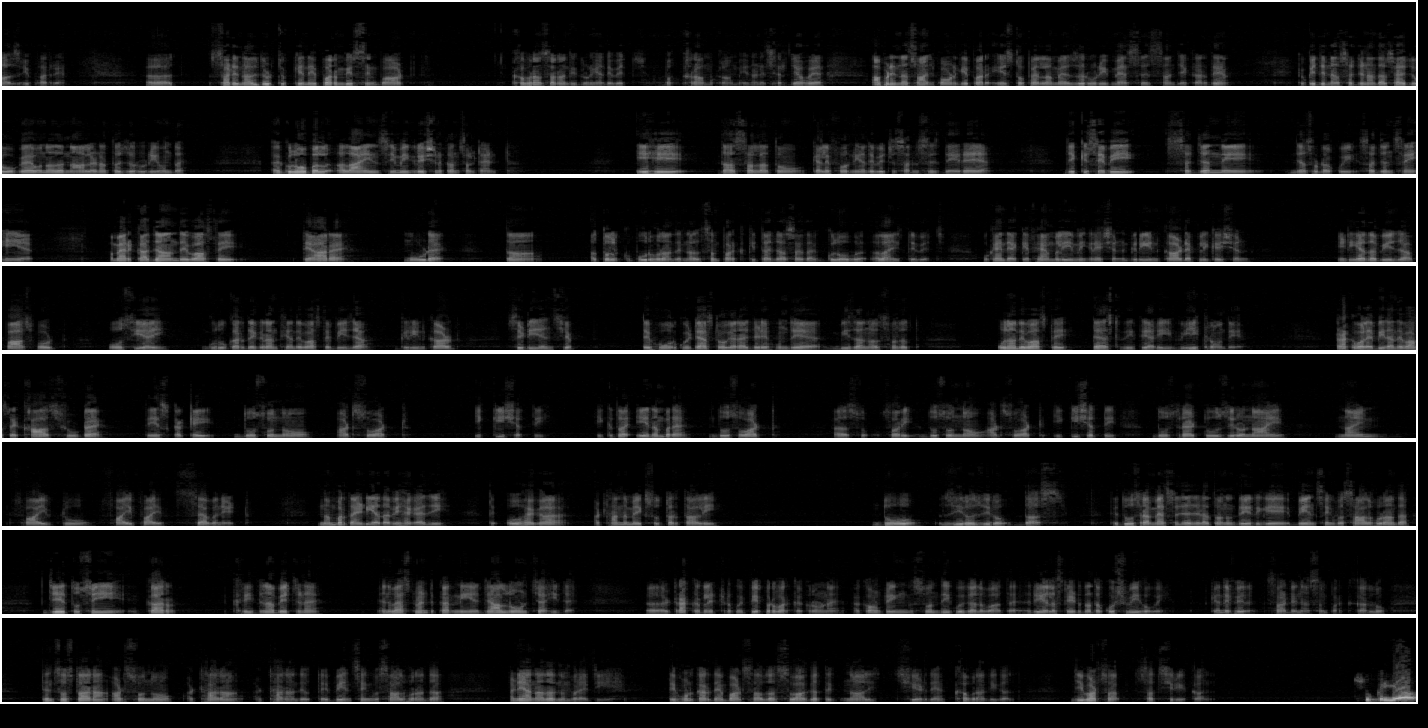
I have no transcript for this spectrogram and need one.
ਹਾਜ਼ਰੀ ਭਰ ਰਿਹਾ। ਸਾਡੇ ਨਾਲ ਜੁੜ ਚੁੱਕੇ ਨੇ ਪਰਮਵੀਰ ਸਿੰਘ ਬਾਟ। ਖਬਰਾਂ ਸਰਾਂ ਦੀ ਦੁਨੀਆ ਦੇ ਵਿੱਚ ਵੱਖਰਾ ਮੁਕਾਮ ਇਹਨਾਂ ਨੇ ਸਿਰਜਿਆ ਹੋਇਆ। ਆਪਣੇ ਨਾਲ ਸਾਂਝ ਪਾਉਣਗੇ, ਪਰ ਇਸ ਤੋਂ ਪਹਿਲਾਂ ਮੈਂ ਜ਼ਰੂਰੀ ਮੈਸੇਜ ਸਾਂਝੇ ਕਰਦੇ ਹਾਂ। ਕਿਉਂਕਿ ਜਿਨ੍ਹਾਂ ਸੱਜਣਾ ਦਾ ਸਹਿਯੋਗ ਹੈ, ਉਹਨਾਂ ਦਾ ਨਾਮ ਲੈਣਾ ਤਾਂ ਜ਼ਰੂਰੀ ਹੁੰਦਾ ਹੈ। ਗਲੋਬਲ ਅਲਾਈਅੰਸ ਇਮੀਗ੍ਰੇਸ਼ਨ ਕੰਸਲਟੈਂਟ ਇਹ 10 ਸਾਲਾਂ ਤੋਂ ਕੈਲੀਫੋਰਨੀਆ ਦੇ ਵਿੱਚ ਸਰਵਿਸਿਜ਼ ਦੇ ਰਹੇ ਆ। ਜੇ ਕਿਸੇ ਵੀ ਸੱਜਣ ਨੇ ਜਾਂ ਤੁਹਾਡਾ ਕੋਈ ਸੱਜਣ ਸਨੇਹੀ ਹੈ ਅਮਰੀਕਾ ਜਾਣ ਦੇ ਵਾਸਤੇ ਤਿਆਰ ਹੈ ਮੂਡ ਹੈ, ਤਾਂ ਅਤੁਲ ਕਪੂਰ ਹੋਰਾਂ ਦੇ ਨਾਲ ਸੰਪਰਕ ਕੀਤਾ ਜਾ ਸਕਦਾ ਗਲੋਬਲ ਅਲਾਈਅੰਸ ਦੇ ਵਿੱਚ। ਉਹ ਕਹਿੰਦੇ ਆ ਕਿ family immigration green card application India ਦਾ ਵੀਜ਼ਾ ਪਾਸਪੋਰਟ OCI ਗੁਰੂ ਘਰ ਦੇ ਗ੍ਰੰਥੀਆਂ ਦੇ ਵਾਸਤੇ ਵੀਜ਼ਾ ਗ੍ਰੀਨ ਕਾਰਡ ਸਿਟੀਜ਼ਨਸ਼ਿਪ ਤੇ ਹੋਰ ਕੋਈ ਟੈਸਟ ਵਗੈਰਾ ਜਿਹੜੇ ਹੁੰਦੇ ਆ ਵੀਜ਼ਾ ਨਾਲ ਸੰਬੰਧਿਤ, ਉਹਨਾਂ ਦੇ ਵਾਸਤੇ ਟੈਸਟ ਦੀ ਤਿਆਰੀ ਵੀ ਕਰਾਉਂਦੇ ਆ। ਟਰੱਕ ਵਾਲੇ ਵੀਰਾਂ ਦੇ ਵਾਸਤੇ ਖਾਸ ਛੂਟ ਹੈ ਤੇ ਇਸ ਕਰਕੇ 209 808 2136 ਇੱਕ ਤਾਂ ਇਹ ਨੰਬਰ ਹੈ 208 ਸੌਰੀ 209 808 2136 ਦੂਸਰਾ 209 9525578 ਨੰਬਰ ਤਾਂ ਇੰਡੀਆ ਦਾ ਵੀ ਹੈਗਾ ਜੀ, ਤੇ ਉਹ ਹੈਗਾ 98143 20010 ਤੇ ਦੂਸਰਾ ਮੈਸੇਜ ਹੈ ਜਿਹੜਾ ਤੁਹਾਨੂੰ ਦੇ ਦਈਏ ਬੇਨ ਸਿੰਘ ਵਸਾਲ ਹੋਰਾਂ ਦਾ। ਜੇ ਤੁਸੀਂ ਘਰ ਖਰੀਦਣਾ ਵੇਚਣਾ ਹੈ ਇਨਵੈਸਟਮੈਂਟ ਕਰਨੀ ਹੈ ਜਾਂ ਲੋਨ ਚਾਹੀਦਾ ਹੈ। ਟਰੱਕ ਰਿਲੇਟਡ ਕੋਈ ਪੇਪਰ ਵਰਕ ਕਰਾਉਣਾ ਹੈ ਅਕਾਊਂਟਿੰਗ ਸੰਬੰਧੀ ਕੋਈ ਗੱਲਬਾਤ ਹੈ ਰੀਅਲ ਏਸਟੇਟ ਦਾ ਤਾਂ ਕੁਝ ਵੀ ਹੋਵੇ, ਕਹਿੰਦੇ ਫਿਰ ਸਾਡੇ ਨਾਲ ਸੰਪਰਕ ਕਰ ਲਓ। 317 809 18 18 ਦੇ ਉੱਤੇ ਬੇਨ ਸਿੰਘ ਵਸਾਲ ਹੋਰਾਂ ਦਾ ਅੰਡਿਆਨਾ ਦਾ ਨੰਬਰ ਹੈ ਜੀ ਇਹ। ਤੇ ਹੁਣ ਕਰਦੇ ਹਾਂ ਬਾਟ ਦਾ ਸਵਾਗਤ, ਨਾਲ ਹੀ ਛੇੜਦੇ ਹਾਂ ਖਬਰਾਂ ਦੀ ਗੱਲ। ਜੀ ਬਾਟ ਸਤਿ ਸ਼੍ਰੀ ਅਕਾਲ। ਸ਼ੁਕਰੀਆ।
